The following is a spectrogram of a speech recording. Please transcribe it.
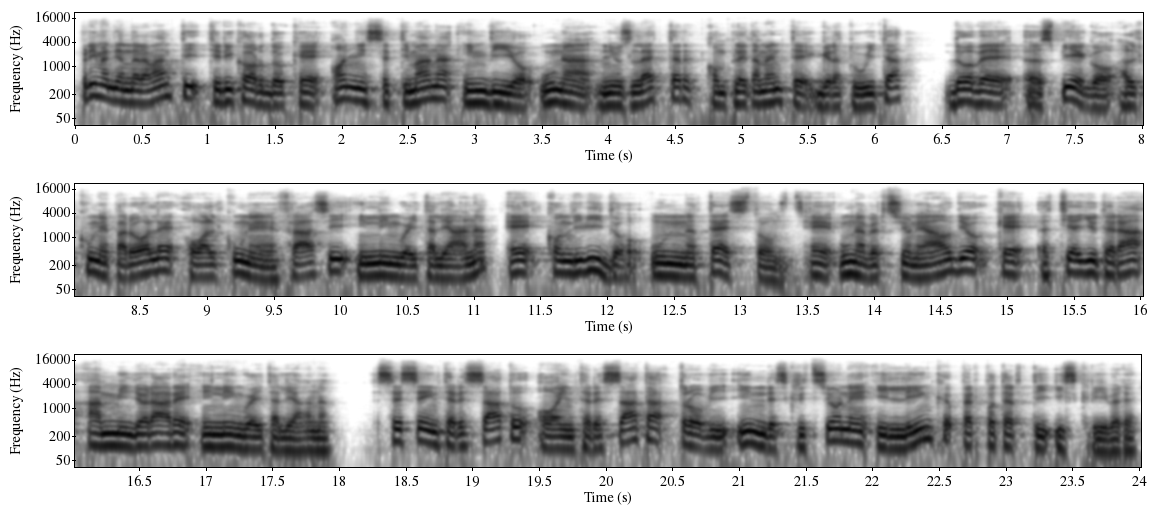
Prima di andare avanti ti ricordo che ogni settimana invio una newsletter completamente gratuita dove eh, spiego alcune parole o alcune frasi in lingua italiana e condivido un testo e una versione audio che eh, ti aiuterà a migliorare in lingua italiana. Se sei interessato o interessata, trovi in descrizione il link per poterti iscrivere.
